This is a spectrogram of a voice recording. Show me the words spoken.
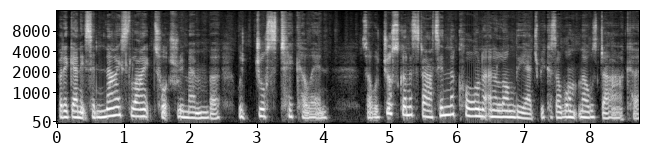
But again, it's a nice light touch, remember. We're just tickling. So we're just going to start in the corner and along the edge because I want those darker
